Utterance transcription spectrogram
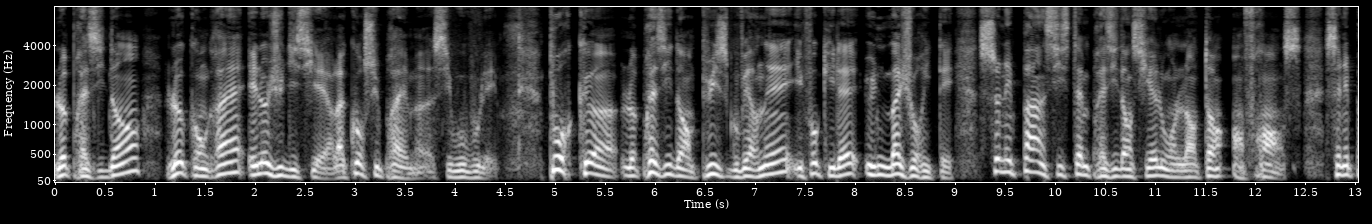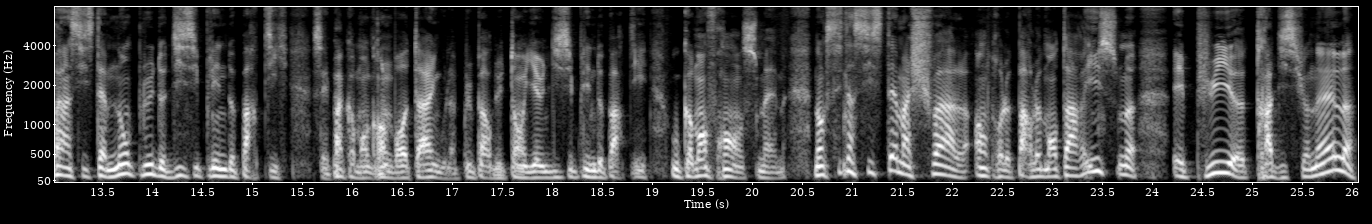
Le président, le Congrès et le judiciaire, la Cour suprême, si vous voulez. Pour que le président puisse gouverner, il faut qu'il ait une majorité. Ce n'est pas un système présidentiel où on l'entend en France. Ce n'est pas un système non plus de discipline de parti. C'est pas comme en Grande-Bretagne où la plupart du temps il y a une discipline de parti, ou comme en France même. Donc c'est un système à cheval entre le parlementarisme et puis euh, traditionnel,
